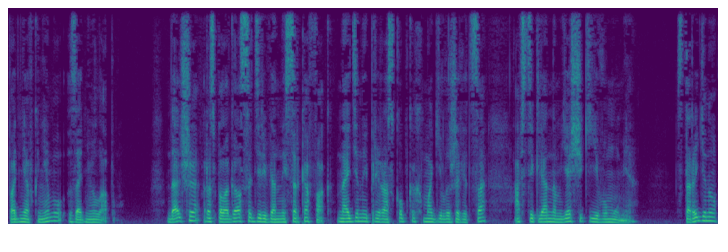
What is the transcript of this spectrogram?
подняв к небу заднюю лапу. Дальше располагался деревянный саркофаг, найденный при раскопках могилы жреца, а в стеклянном ящике его мумия. Старыгину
